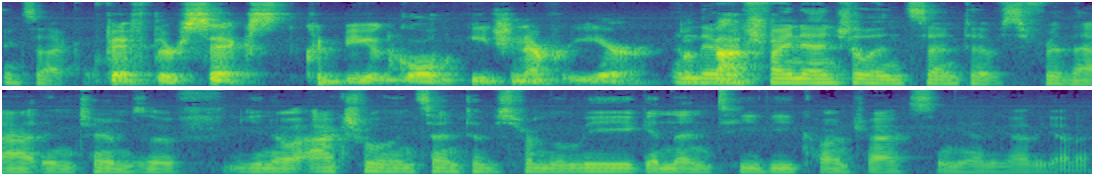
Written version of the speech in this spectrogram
Exactly. Fifth or sixth could be a goal each and every year, And there are financial incentives for that in terms of, you know, actual incentives from the league and then TV contracts and yada, yada, yada.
